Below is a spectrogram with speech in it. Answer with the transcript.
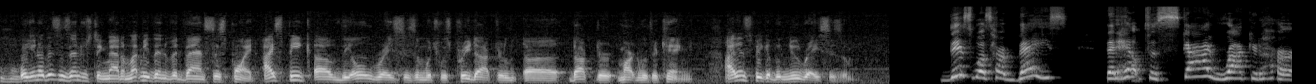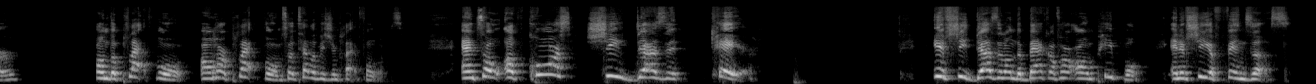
Well, you know, this is interesting, madam. Let me then advance this point. I speak of the old racism, which was pre-Dr. Uh, Dr. Martin Luther King. I didn't speak of the new racism. This was her base that helped to skyrocket her on the platform, on her platforms, her television platforms. And so, of course, she doesn't care if she does it on the back of her own people and if she offends us.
